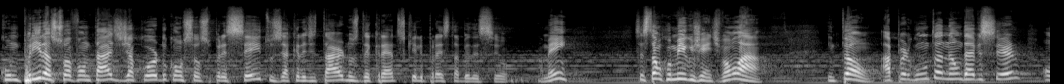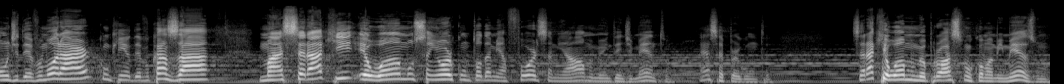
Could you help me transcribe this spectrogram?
cumprir a sua vontade de acordo com os seus preceitos e acreditar nos decretos que Ele pré-estabeleceu. Amém? Vocês estão comigo, gente? Vamos lá. Então, a pergunta não deve ser onde devo morar, com quem eu devo casar, mas será que eu amo o Senhor com toda a minha força, minha alma, meu entendimento? Essa é a pergunta. Será que eu amo meu próximo como a mim mesmo?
